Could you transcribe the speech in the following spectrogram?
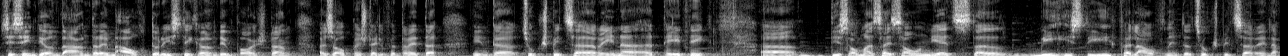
Sie sind ja unter anderem auch Touristiker und im Vorstand als Obmann Stellvertreter in der Zugspitzer Arena äh, tätig. Äh, die Sommersaison jetzt, äh, wie ist die verlaufen in der Zugspitzer Arena?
